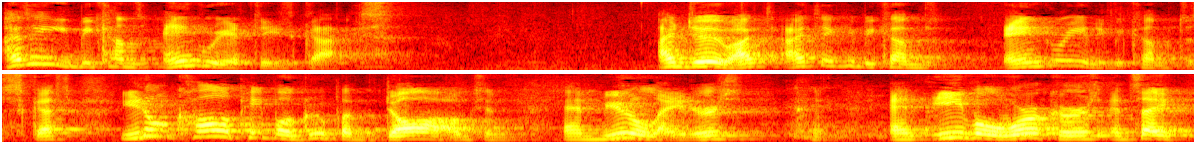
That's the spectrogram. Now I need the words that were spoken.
I think he becomes angry at these guys. I do. I, I think he becomes angry and he becomes disgusted. You don't call people a group of dogs and, and mutilators and evil workers and say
